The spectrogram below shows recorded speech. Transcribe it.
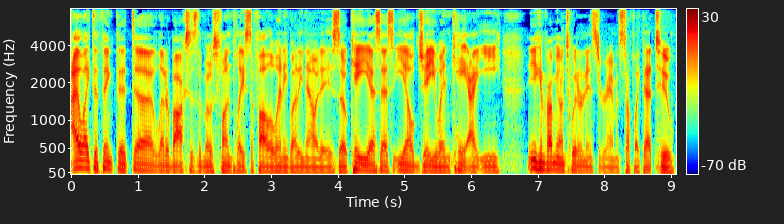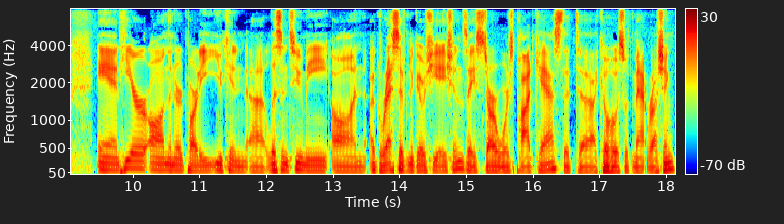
I like to think that uh, Letterboxd is the most fun place to follow anybody nowadays. So K E S S E L J U N K I E. And you can find me on Twitter and Instagram and stuff like that too. And here on the Nerd Party, you can uh, listen to me on Aggressive Negotiations, a Star Wars podcast that uh, I co-host with Matt Rushing.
